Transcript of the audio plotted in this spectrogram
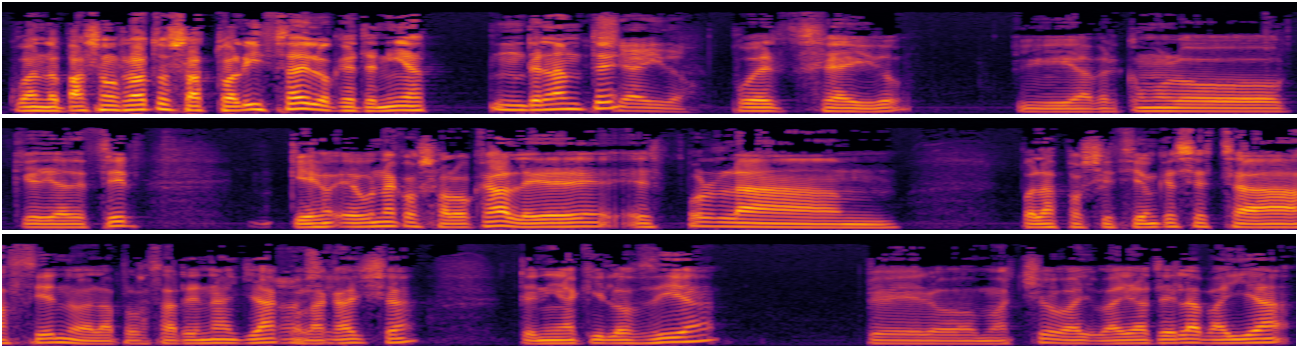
cuando pasa un rato se actualiza y lo que tenía delante, se ha ido. pues se ha ido. Y a ver cómo lo quería decir. Que es una cosa local, es, es por la por la exposición que se está haciendo en la Plaza Arena ya Ah, con la. Caixa. Tenía aquí los días, pero macho, vaya, vaya tela, vaya,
